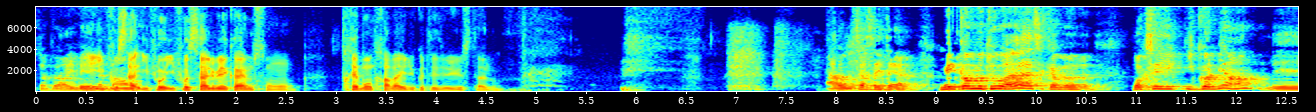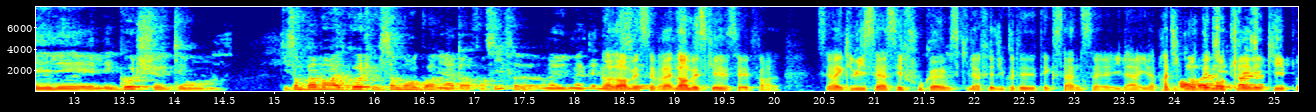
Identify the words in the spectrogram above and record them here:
Ça peut arriver. Il faut, il, faut, il faut saluer quand même son très bon travail du côté de Houston. ah oui, ça, ça a été. Mais comme tout, c'est comme. Euh, donc, il colle bien, hein, les, les, les, coachs qui ont, qui sont pas bons head coach, mais qui sont bons en coordinateur offensif. Euh, on a eu de Mike Non, non, mais c'est vrai. Non, mais ce qui est, c'est, c'est vrai que lui, c'est assez fou quand même ce qu'il a fait du côté des Texans. Il a, il a pratiquement démantelé l'équipe.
